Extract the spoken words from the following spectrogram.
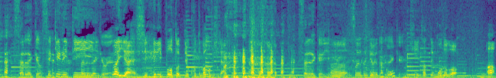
それだけは。ねセキュリティは嫌。やしヘリポートっていう言葉も嫌い、それだけはいいうん、それだけはなんか大きい建物があ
